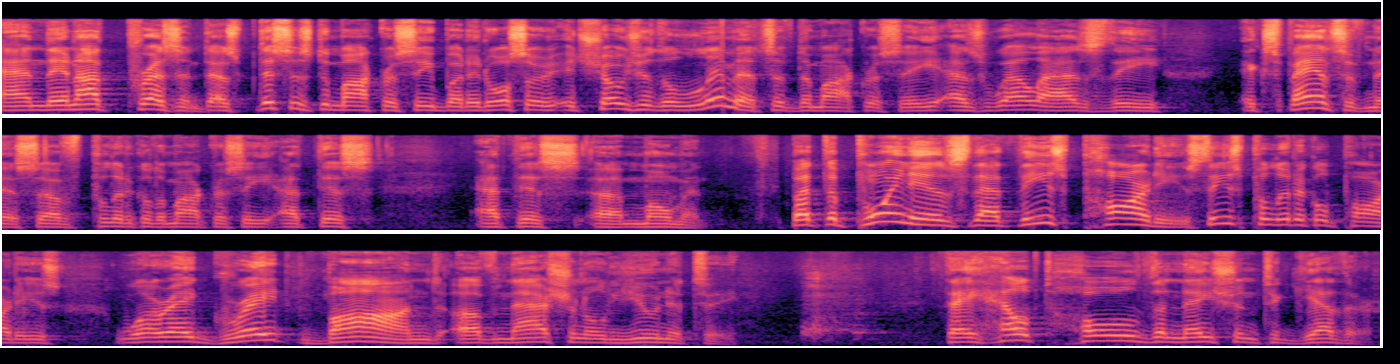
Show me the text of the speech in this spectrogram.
and they're not present. As, this is democracy, but it also it shows you the limits of democracy as well as the expansiveness of political democracy at this, at this uh, moment. But the point is that these parties, these political parties, were a great bond of national unity. They helped hold the nation together.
